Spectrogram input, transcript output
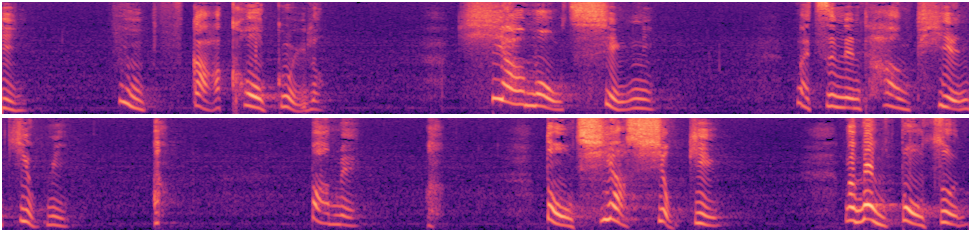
我已经无家可归了，也无亲人，我只能苍天救命。八妹，多谢相救，我望保准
